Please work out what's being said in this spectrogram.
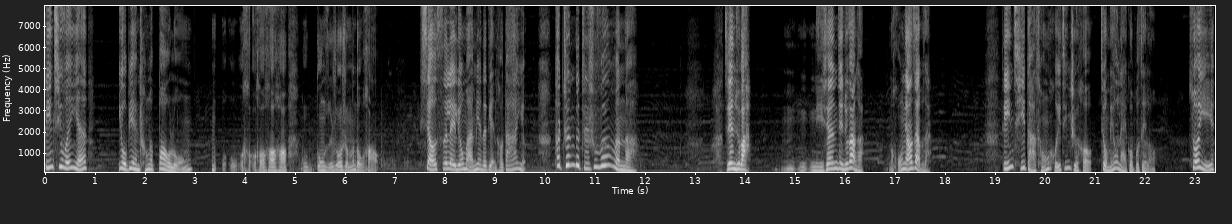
林奇闻言，又变成了暴龙。嗯，好，好，好，好，公子说什么都好。小厮泪流满面的点头答应。他真的只是问问呢。进去吧。嗯，你你先进去看看，红娘在不在？林奇打从回京之后就没有来过不醉楼，所以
